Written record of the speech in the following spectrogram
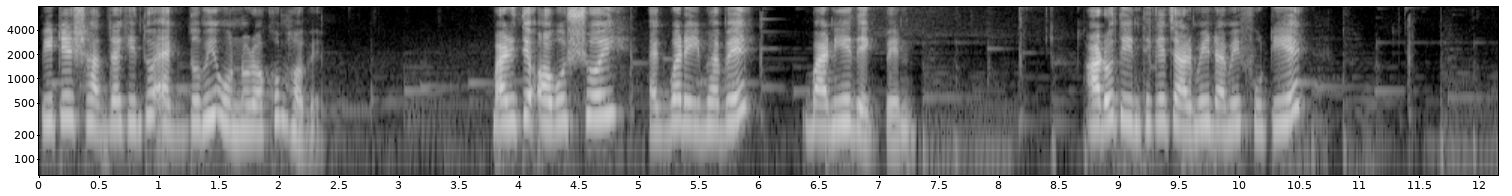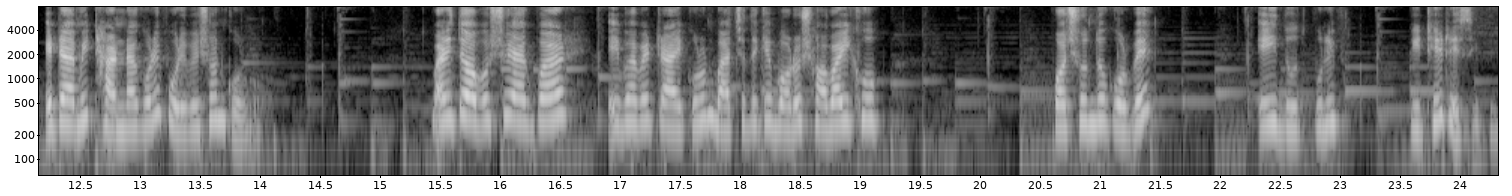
পিঠের স্বাদটা কিন্তু একদমই অন্যরকম হবে। বাড়িতে অবশ্যই একবার এইভাবে বানিয়ে দেখবেন। আরও তিন থেকে চার মিনিট আমি ফুটিয়ে এটা আমি ঠান্ডা করে পরিবেশন করব। বাড়িতে অবশ্যই একবার এইভাবে ট্রাই করুন। বাচ্চা থেকে বড় সবাই খুব পছন্দ করবে এই দুধ পুলি পিঠের রেসিপি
